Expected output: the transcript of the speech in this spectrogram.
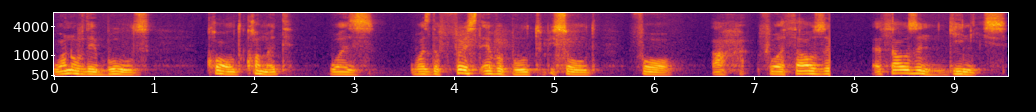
one of their bulls, called Comet, was was the first ever bull to be sold for a, for a thousand a thousand guineas.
